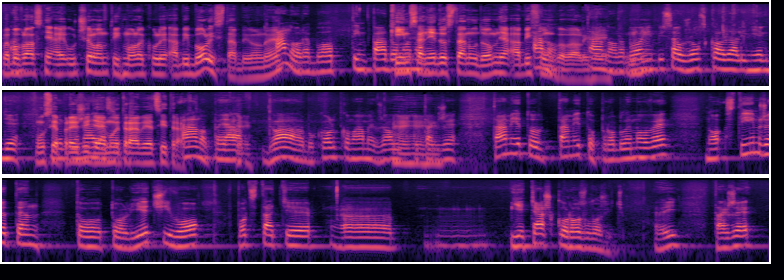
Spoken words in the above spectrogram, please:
lebo vlastne aj účelom tých molekúl je, aby boli stabilné, áno, lebo tým pádom... kým sa ona- nedostanú do mňa, aby áno, fungovali. hej. Áno, lebo oni by sa už rozkladali niekde... Musia niekde prežiť aj môj tráviaci trakt. Áno, pH Hej. 2 alebo koľko máme v žalúdku, Hej, hej, hej. takže tam je, to, tam je to problémové. No s tým, že ten, to, to liečivo v podstate e, je ťažko rozložiť. Hej? Takže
